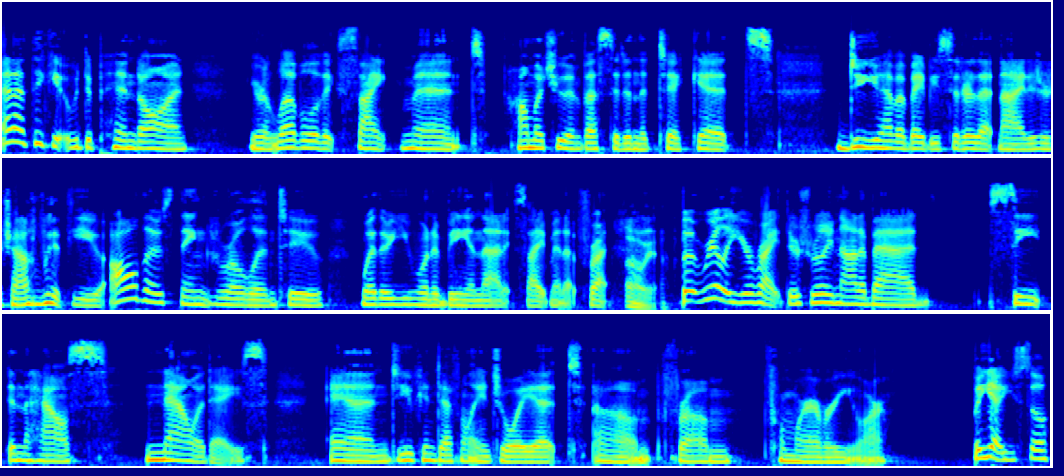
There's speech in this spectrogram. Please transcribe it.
And I think it would depend on your level of excitement, how much you invested in the tickets. Do you have a babysitter that night? Is your child with you? All those things roll into whether you want to be in that excitement up front. Oh, yeah. But really, you're right. There's really not a bad seat in the house nowadays, and you can definitely enjoy it um, from from wherever you are. But yeah, you still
